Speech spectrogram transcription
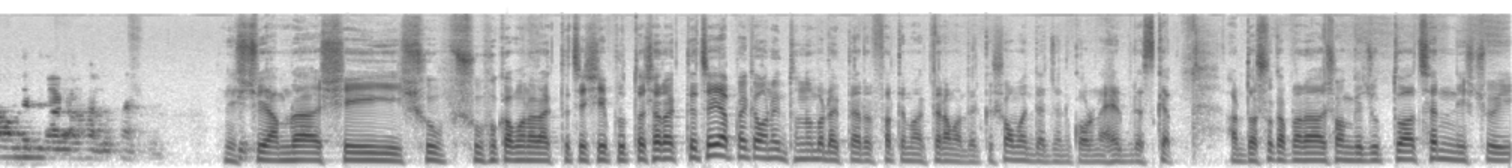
আমাদের মারা ভালো থাকবে। নিশ্চয়ই আমরা সেই শুভ, শুভকামনা রাখতে চাই, সেই প্রত্যাশা রাখতে চাই। আপনাকে অনেক ধন্যবাদ ডাক্তার ফাতেমা আক্তার আমাদেরকে সময় দেওয়ার জন্য করোনা হেল্প ডেস্কে। আর দর্শক, আপনারা সঙ্গে যুক্ত আছেন, নিশ্চয়ই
